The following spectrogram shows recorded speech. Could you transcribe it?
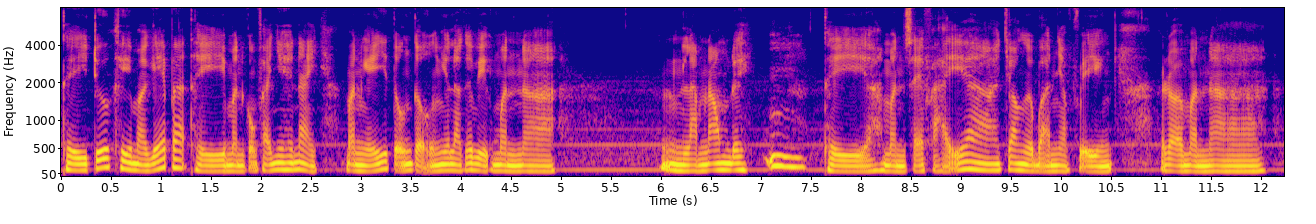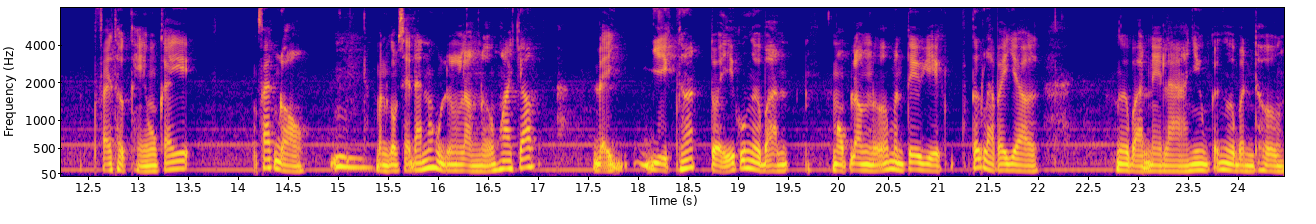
thì trước khi mà ghép á, thì mình cũng phải như thế này mình nghĩ tưởng tượng như là cái việc mình à, làm nông đi ừ. thì mình sẽ phải à, cho người bệnh nhập viện rồi mình à, phải thực hiện một cái phát đồ. Ừ. mình cũng sẽ đánh một lần nữa hóa chất để diệt hết tủy của người bệnh. Một lần nữa mình tiêu diệt tức là bây giờ người bệnh này là như một cái người bình thường.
